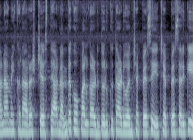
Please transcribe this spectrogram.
అనామికను అరెస్ట్ చేస్తే ఆ నందగోపాల్ గారు దొరుకుతాడు అని చెప్పేసి చెప్పేసరికి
